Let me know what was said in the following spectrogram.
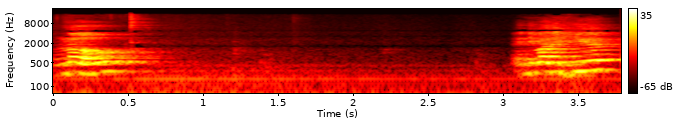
Hello? Anybody here?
